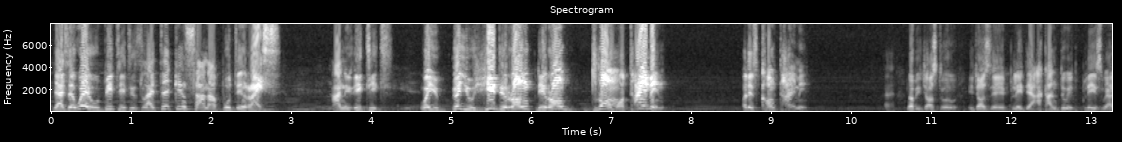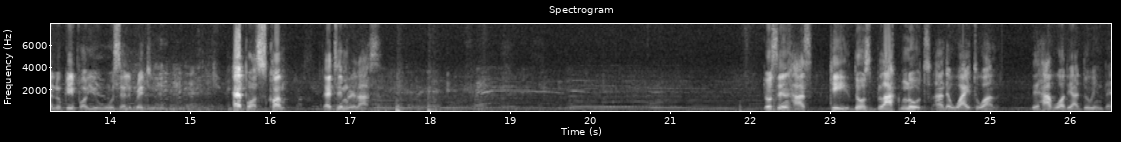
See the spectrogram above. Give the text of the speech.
There's a way you beat it. It's like taking sand and put in rice. And you eat it. When you when you hit the wrong the wrong drum or timing. What is come timing? Uh, no be just to you just uh, play there. I can do it. Please, we are looking for you. We'll celebrate you. Help us. Come. Let him relax. Those things has key. Those black notes and the white one, they have what they are doing there.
